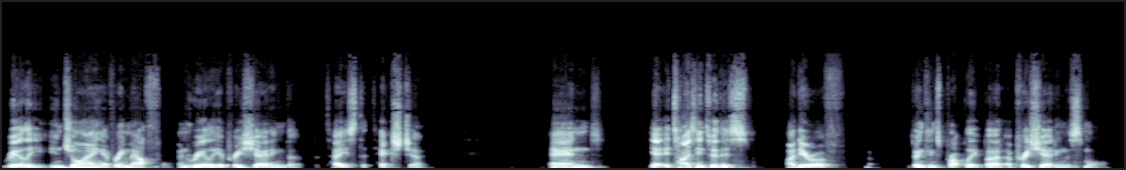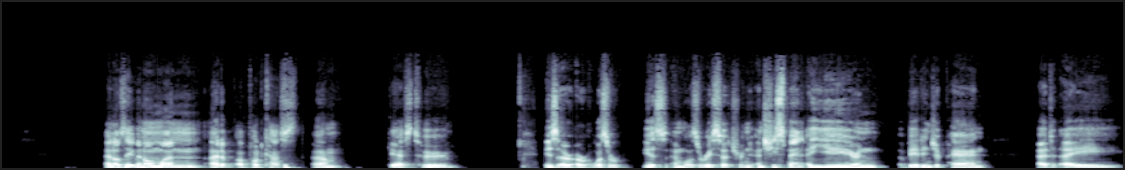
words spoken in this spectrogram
really enjoying every mouthful and really appreciating the, the taste, the texture. And yeah, it ties into this idea of doing things properly, but appreciating the small. And I was even on one, I had a, a podcast um, guest who is a, a, was a is and was a researcher, and, and she spent a year and a bit in Japan at a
